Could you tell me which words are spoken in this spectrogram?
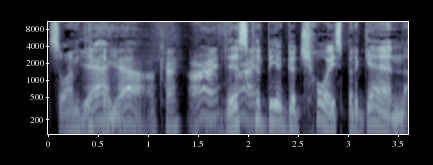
So I'm yeah, thinking, yeah. Okay. All right. This all right. could be a good choice, but again,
